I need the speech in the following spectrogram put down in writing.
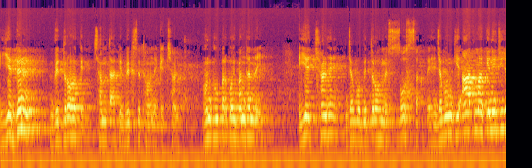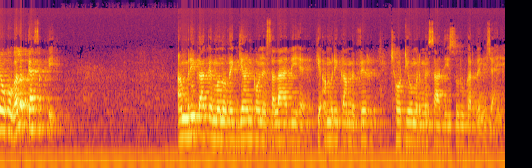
ये दिन विद्रोह के क्षमता के विकसित होने के क्षण, उनके ऊपर कोई बंधन नहीं। ये क्षण है जब वो विद्रोह में सोच सकते हैं, जब उनकी आत्मा किन्हीं चीज़ों को गलत कह सकती है। अमेरिका के मनोवैज्ञानिकों ने सलाह दी है कि अमेरिका में फिर छोटी उम्र में शादी शुरू कर देनी चाहिए।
